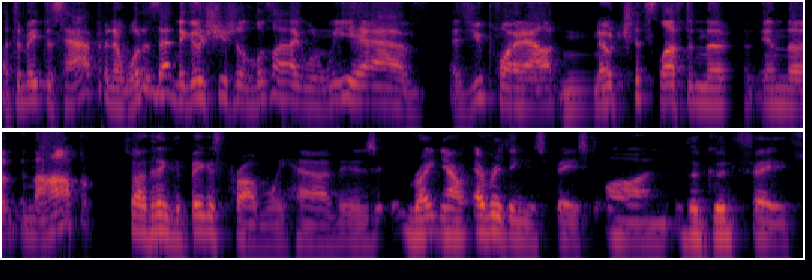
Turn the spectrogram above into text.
uh, to make this happen? And what does that negotiation look like when we have, as you point out, no chits left in the in the in the hopper? So I think the biggest problem we have is right now everything is based on the good faith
